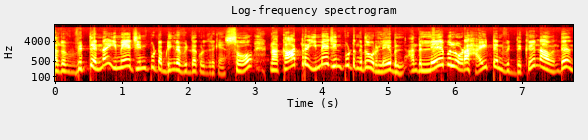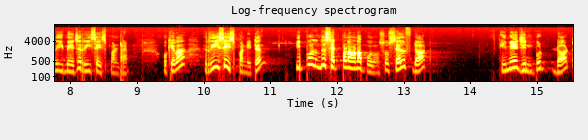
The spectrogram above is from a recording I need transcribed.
அது வித் என்ன? இமேஜ் இன்புட் அப்படிங்கிற வித்தை கொடுத்துருக்கேன். ஸோ நான் காட்டுற இமேஜ் இன்புட்டுங்கிறது ஒரு லேபிள் அந்த லேபிளோட ஹைட் அண்ட் வித்துக்கு நான் வந்து அந்த இமேஜை ரீசைஸ் பண்ணுறேன் ஓகேவா ரீசைஸ் பண்ணிவிட்டு இப்போது வந்து செட் பண்ண வேணால் போதும். So self dot image input dot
